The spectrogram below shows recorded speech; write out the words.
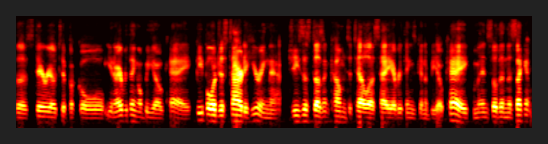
the stereotypical, you know, everything will be okay. People are just tired of hearing that. Jesus doesn't come to tell us, hey, everything's going to be okay. And so then the second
